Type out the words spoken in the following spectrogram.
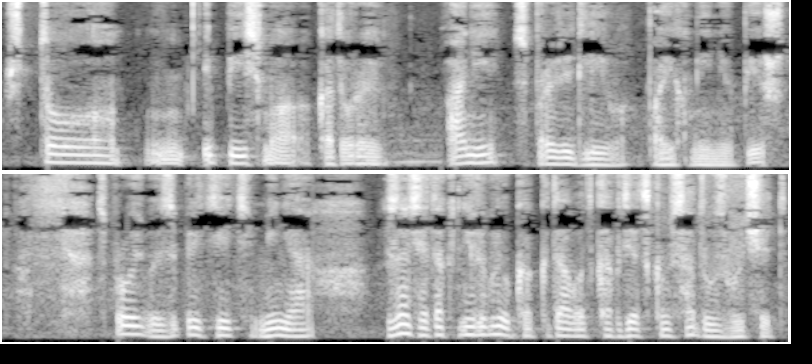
что и письма, которые они справедливо, по их мнению, пишут, с просьбой запретить меня. Знаете, я так не люблю, когда вот как в детском саду звучит.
